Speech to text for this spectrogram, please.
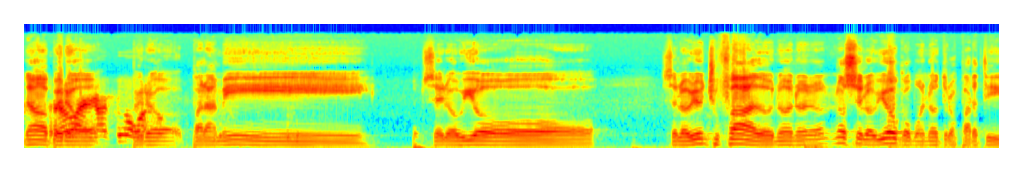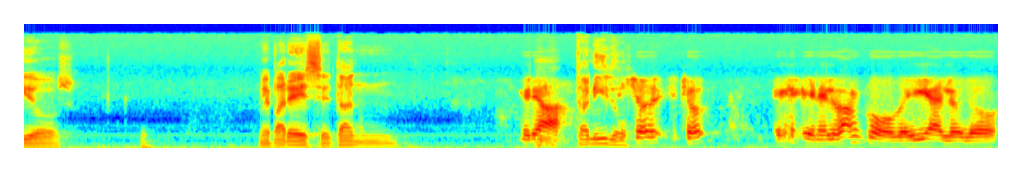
No, pero, Roa no tuvo pero para mí se lo vio se lo vio enchufado, no, no, no, no se lo vio como en otros partidos. Me parece, tan Mirá, Tan ido. yo, yo en el banco veía lo, lo-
